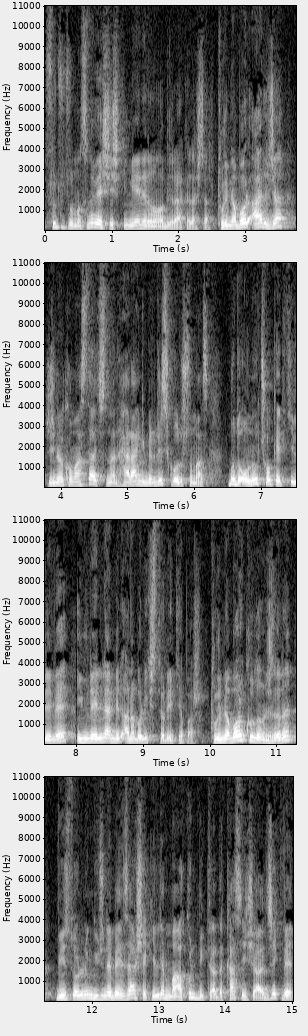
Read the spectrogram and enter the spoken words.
su tutulmasına ve şişkinliğe neden olabilir arkadaşlar. Turinabol ayrıca jinekomasti açısından herhangi bir risk oluşturmaz. Bu da onu çok etkili ve imrenilen bir anabolik steroid yapar. Turinabol kullanıcıları Winstrol'ün gücüne benzer şekilde makul miktarda kas inşa edecek ve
